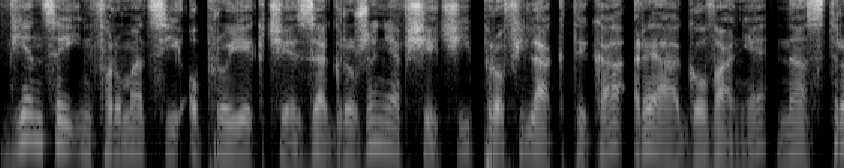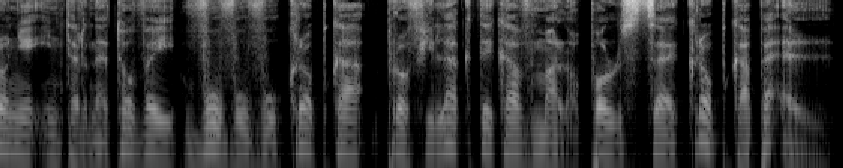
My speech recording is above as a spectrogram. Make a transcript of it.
Więcej informacji o projekcie Zagrożenia w sieci, profilaktyka, reagowanie na stronie internetowej www.profilaktykawmalopolsce.pl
